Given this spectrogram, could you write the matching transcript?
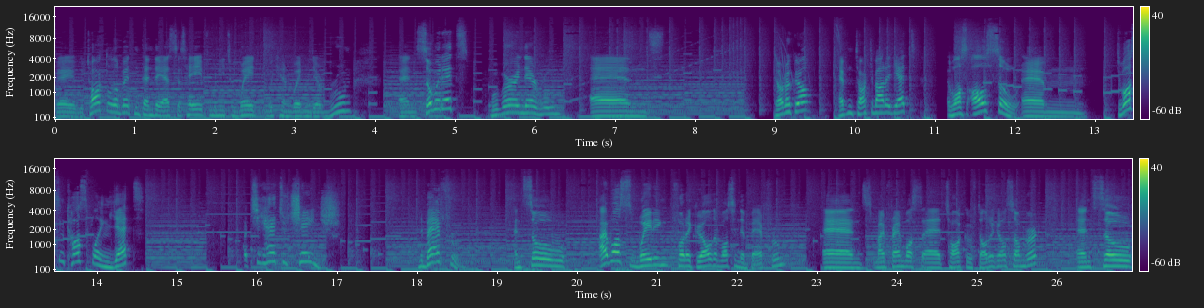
we, we talked a little bit and then they asked us, hey, if we need to wait, we can wait in their room. And so we did. We were in their room and the girl, haven't talked about it yet. It was also, um, she wasn't cosplaying yet, but she had to change the bathroom. And so I was waiting for the girl that was in the bathroom and my friend was uh, talking with the girl somewhere. And so,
